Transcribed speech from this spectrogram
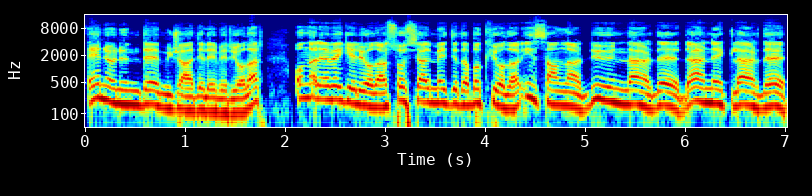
en önünde mücadele veriyorlar. Onlar eve geliyorlar, sosyal medyada bakıyorlar. İnsanlar düğünlerde, derneklerde,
